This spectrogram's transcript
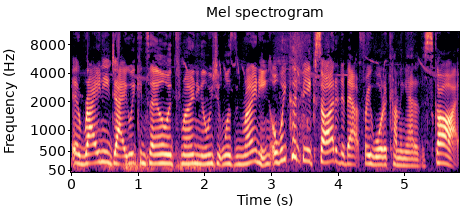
a, rainy day, we can say, "Oh, it's raining. I wish it wasn't raining," or we could be excited about free water coming out of the sky.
